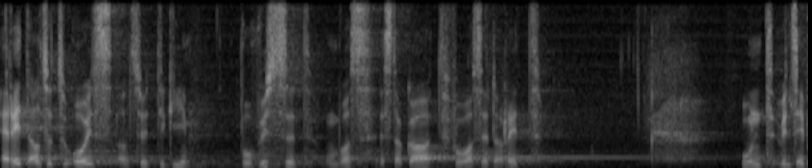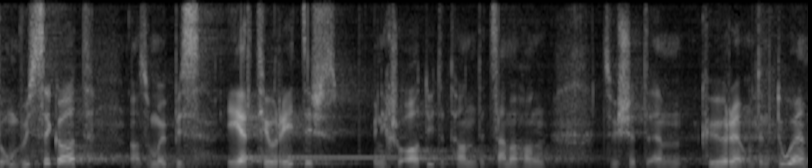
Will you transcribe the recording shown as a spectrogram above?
Er redet also zu uns als solche, wo wissen, um was es da geht, von was er da redet. Und weil es eben um Wissen geht, also um etwas eher Theoretisches, wie ich schon angedeutet habe, den Zusammenhang zwischen dem Hören und dem Tun,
